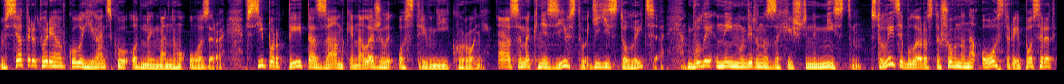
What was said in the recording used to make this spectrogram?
Вся територія навколо гігантського одноіменного озера, всі порти та замки належали острівній короні. А саме князівство, її столиця, були неймовірно захищеним містом. Столиця була розташована на острові посеред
